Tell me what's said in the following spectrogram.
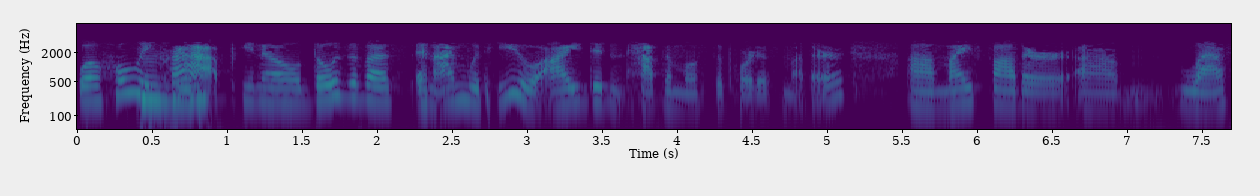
Well holy mm-hmm. crap you know those of us and i'm with you i didn't have the most supportive mother. Um my father um left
